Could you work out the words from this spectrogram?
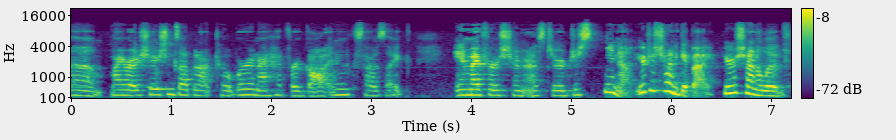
Um, my registration's up in October, and I had forgotten because I was like in my first trimester. Just you know, you're just trying to get by. You're just trying to live.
